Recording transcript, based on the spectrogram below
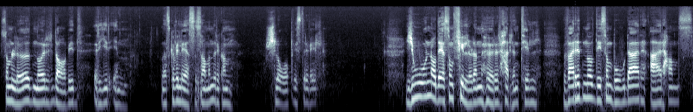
som lød når David rir inn. Og Den skal vi lese sammen. Dere kan slå opp hvis dere vil. Jorden og det som fyller den, hører Herren til. Verden og de som bor der, er hans.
